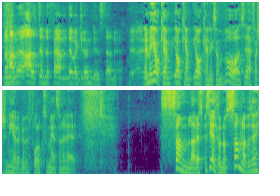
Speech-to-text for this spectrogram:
Men han, allt under 500, det var grundinställningen. Nej, men jag kan, jag, kan, jag kan liksom vara sådär fascinerad över folk som är sådana där samlare, speciellt om de samlar på så här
